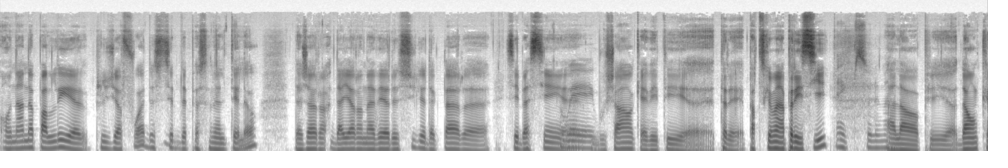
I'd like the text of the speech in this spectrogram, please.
On en a parlé euh, plusieurs fois de ce type de personnalité-là. D'ailleurs, on avait reçu le docteur euh, Sébastien euh, Oui. Bouchard, qui avait été euh, très, particulièrement apprécié. Absolument. Alors, puis, donc,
